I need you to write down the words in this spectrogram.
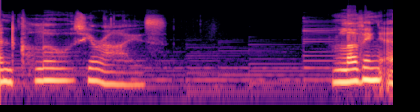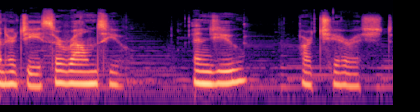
And close your eyes. Loving energy surrounds you, and you are cherished.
